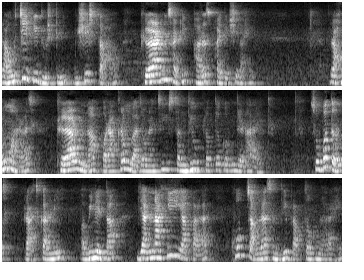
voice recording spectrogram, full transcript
राहूची ही दृष्टी विशेषतः खेळाडूंसाठी फारच फायदेशीर आहे. राहू महाराज खेळाडूंना पराक्रम गाजवण्याची संधी उपलब्ध करून देणार आहेत. सोबतच राजकारणी अभिनेता यांनाही या काळात खूप चांगल्या संधी प्राप्त होणार आहे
